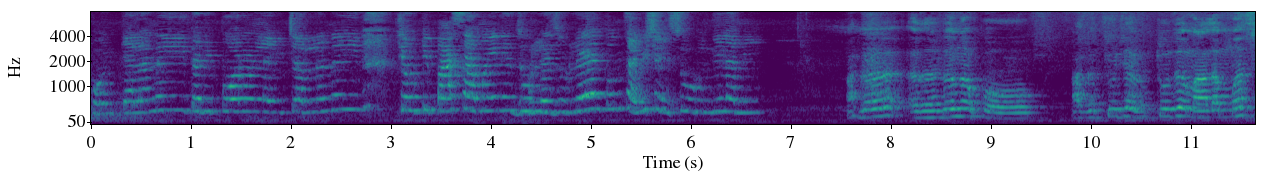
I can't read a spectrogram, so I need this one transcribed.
फोन केला नाही. कधी पोरांना विचारलं नाही. शेवटी पाच सहा महिने झुरले झुरले. तुमचा विषय सोडून दिला मी. अगं रडू नको. अगं तुझं तुझं मला मस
